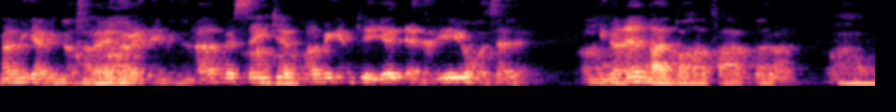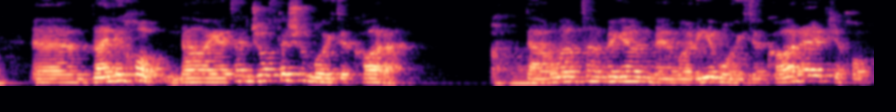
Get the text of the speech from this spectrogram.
من میگم این دو تا رو اداری نمی‌دونم مثل اینکه ما بگیم که یه اداری یه هتله. اینا انقدر با هم فرق دارن. ولی خب نهایتا جفتشون محیط کارن. در واقع هم بگم معماری محیط کاره که خب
